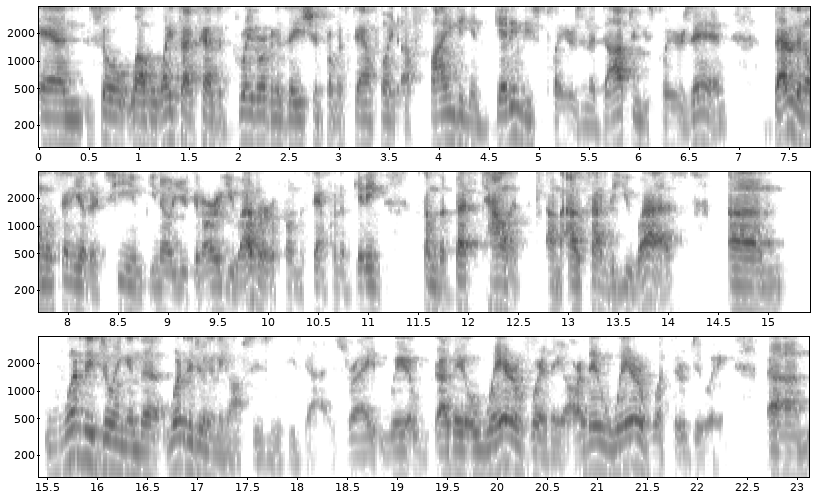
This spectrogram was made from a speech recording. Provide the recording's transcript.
And so while the white sox has a great organization from a standpoint of finding and getting these players and adopting these players in better than almost any other team you know you could argue ever from the standpoint of getting some of the best talent um, outside of the us um, what are they doing in the what are they doing in the offseason with these guys right? Where are they aware of where they are? Are they aware of what they're doing? Um,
